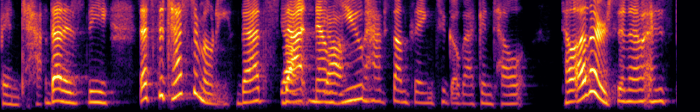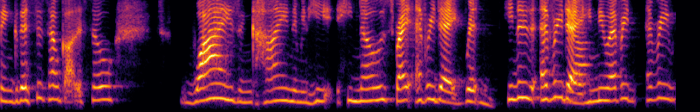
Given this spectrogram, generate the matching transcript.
fantastic. That is the that's the testimony. That's yeah, that now yeah. you have something to go back and tell tell others. And I, I just think this is how God is so wise and kind. I mean, he he knows right every day written. He knew every day. Yeah. He knew every every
